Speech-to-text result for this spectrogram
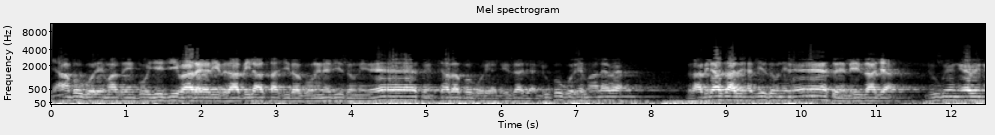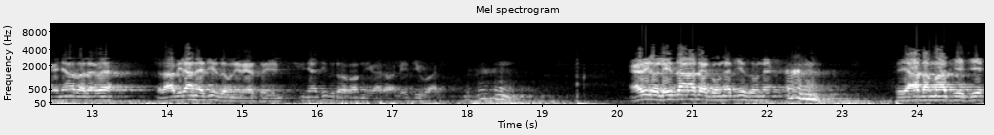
ညာပုဂ္ဂိုလ်တွေမှာဆိုရင်ကိုရေးကြည့်ပါတယ်အဲဒီသရာသီလစရှိတော့ဂုဏ်တွေနဲ့ပြည့်စုံနေတယ်ဆိုရင်ခြားသောပုဂ္ဂိုလ်တွေလေးစားကြလူပုဂ္ဂိုလ်တွေမှာလည်းပဲသရာသီလစရှိနေပြည့်စုံနေတယ်ဆိုရင်လေးစားကြလူငယ်ငယ်ပင်ငယ်ညာတော့လည်းပဲသရာသီလနဲ့ပြည့်စုံနေတယ်ဆိုရင်ဉာဏ်ရှိသူတော်ကောင်းတွေကတော့အလေးပြုပါတယ်အဲဒီလိုလေးစားတဲ့ဂုဏ်နဲ့ပြည့်စုံတဲ့ ဆရာသမားဖြစ်ဖြစ်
